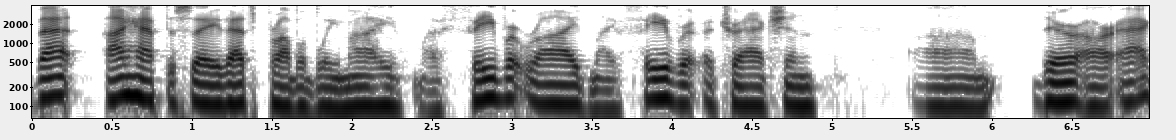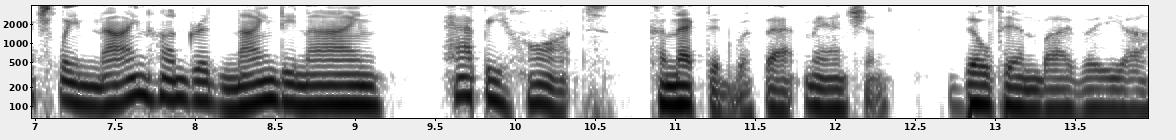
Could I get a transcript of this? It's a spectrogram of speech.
That I have to say, that's probably my my favorite ride, my favorite attraction. Um, there are actually 999 happy haunts connected with that mansion, built in by the uh,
